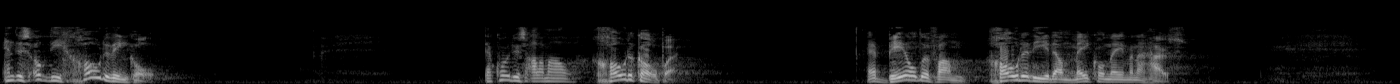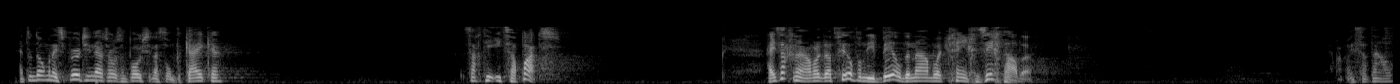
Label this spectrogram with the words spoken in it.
En dus ook die godenwinkel. Daar kon je dus allemaal goden kopen. beelden van goden die je dan mee kon nemen naar huis. En toen dominee Spurgeon daar zo eens een poosje naar stond te kijken, zag hij iets aparts. Hij zag namelijk dat veel van die beelden namelijk geen gezicht hadden. Waarom is dat nou?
